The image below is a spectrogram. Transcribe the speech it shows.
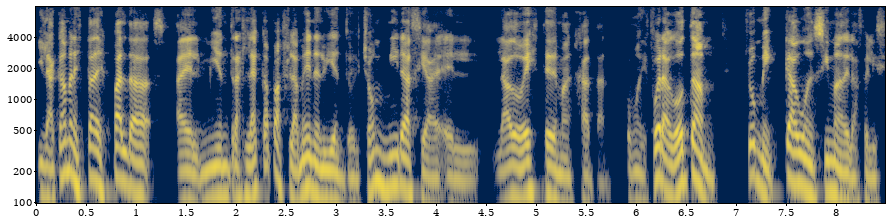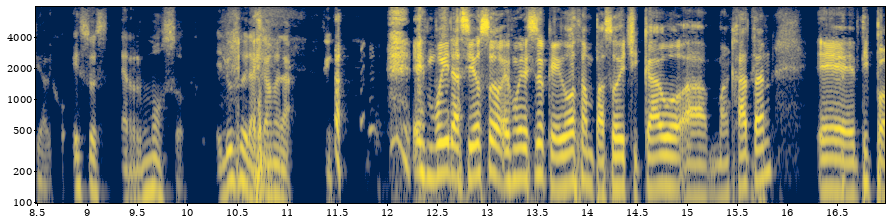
y la cámara está de espaldas a él, mientras la capa flamea en el viento. El chon mira hacia el lado este de Manhattan, como si fuera Gotham. Yo me cago encima de la felicidad, dijo. Eso es hermoso. El uso de la cámara. Es muy gracioso, es muy gracioso que Gotham pasó de Chicago a Manhattan, eh, tipo,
